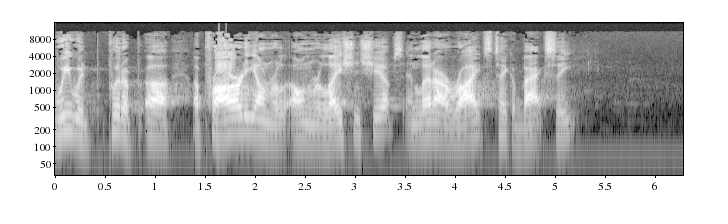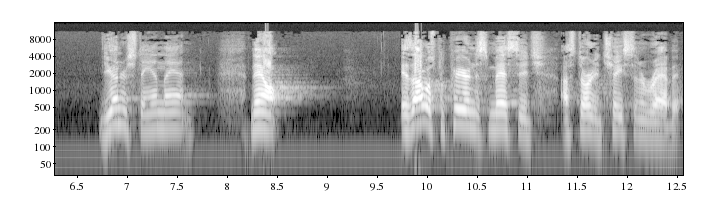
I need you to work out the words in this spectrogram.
we would put a, a, priority on, on relationships and let our rights take a back seat? Do you understand that? Now, as I was preparing this message, I started chasing a rabbit.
